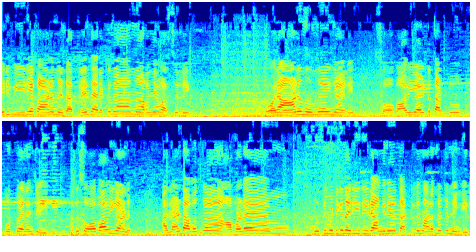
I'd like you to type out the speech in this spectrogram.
ഒരു വീഡിയോ കാണുന്നുണ്ട്. അത്രയും തിരക്കുന്നാന്ന് പറഞ്ഞ ബസ്സിൽ ഒരാണ് നിന്ന് കഴിഞ്ഞാൽ സ്വാഭാവികമായിട്ട് തട്ടു എല്ലാം ചെയ്യും. അത് സ്വാഭാവികമാണ്. അല്ലാണ്ട് അവക്ക് അവളെ ബുദ്ധിമുട്ടിക്കുന്ന രീതിയിൽ അങ്ങനെ തട്ടൽ നടന്നിട്ടുണ്ടെങ്കിൽ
